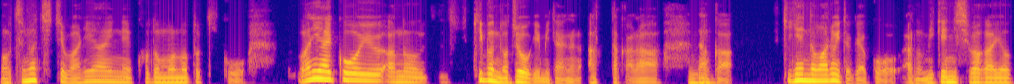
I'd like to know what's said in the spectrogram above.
まあうちの父割合ね、子供の時こう、割合こういう、あの、気分の上下みたいなのがあったから、なん、か、機嫌の悪い時はこう、あの、眉間にシワが寄っ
